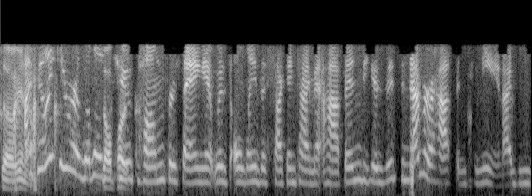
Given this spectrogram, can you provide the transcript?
so you know, I feel like you were a little too part- calm for saying it was only the second time it happened because it's never happened to me, and I'm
